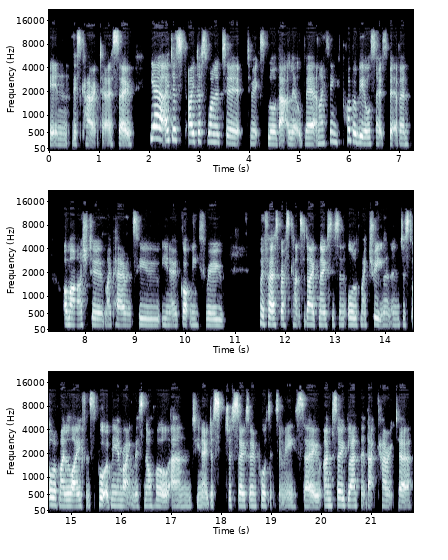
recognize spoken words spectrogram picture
in this character so yeah i just i just wanted to to explore that a little bit and i think probably also it's a bit of an homage to my parents who you know got me through my first breast cancer diagnosis and all of my treatment and just all of my life and supported me in writing this novel and you know just just so so important to me. So i'm so glad that that character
